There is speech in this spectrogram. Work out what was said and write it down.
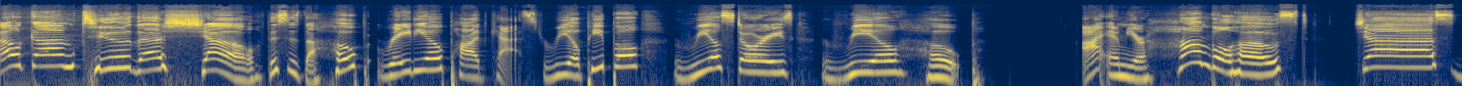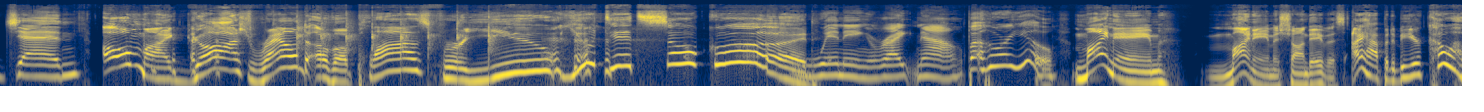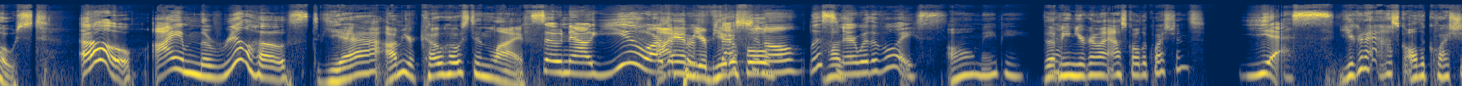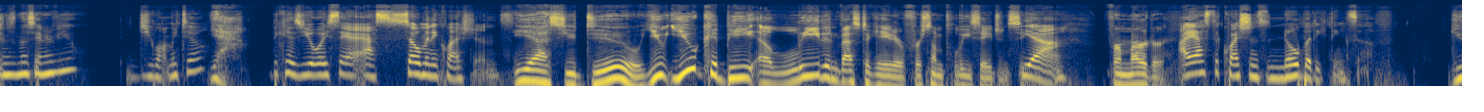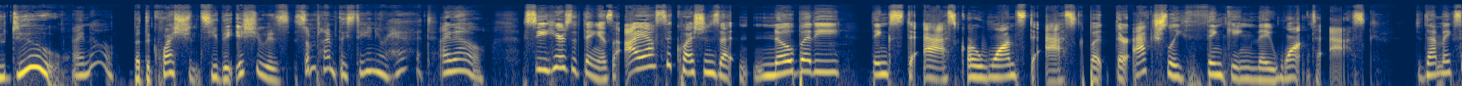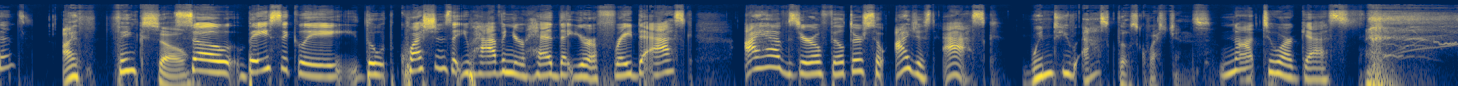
Welcome to the show. This is the Hope Radio Podcast. Real people, real stories, real hope. I am your humble host, Just Jen. Oh my gosh, round of applause for you. You did so good. Winning right now. But who are you? My name, my name is Sean Davis. I happen to be your co-host. Oh, I am the real host. Yeah, I'm your co-host in life. So now you are the I am your beautiful professional listener with a voice. Oh, maybe. Does that mean you're going to ask all the questions? Yes. You're going to ask all the questions in this interview? Do you want me to? Yeah. Because you always say I ask so many questions. Yes, you do. You you could be a lead investigator for some police agency. Yeah. For murder. I ask the questions nobody thinks of. You do. I know. But the question, see, the issue is sometimes they stay in your head. I know. See, here's the thing is I ask the questions that nobody thinks to ask or wants to ask, but they're actually thinking they want to ask. Did that make sense? I th- think so. So basically, the questions that you have in your head that you're afraid to ask, I have zero filter, so I just ask. when do you ask those questions? Not to our guests.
